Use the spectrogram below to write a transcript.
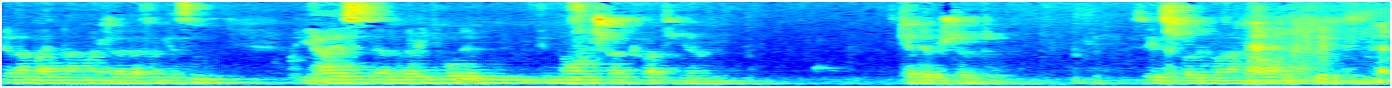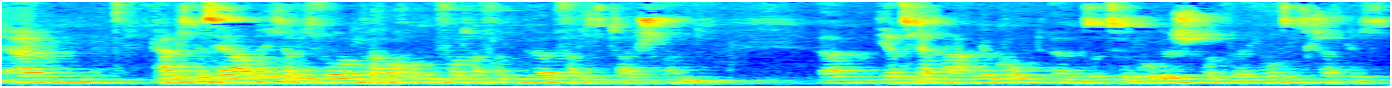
den haben beiden Namen habe ich leider vergessen. Die heißt ähm, Religion in, in neuen Stadtquartieren. Kennt ihr bestimmt. Ich sehe es schon in meinen Augen. ähm, kann ich bisher auch nicht, habe ich vor ein paar Wochen einen Vortrag von ihm gehört, fand ich total spannend. Ähm, die haben sich halt mal angeguckt, ähm, soziologisch und religionswissenschaftlich,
